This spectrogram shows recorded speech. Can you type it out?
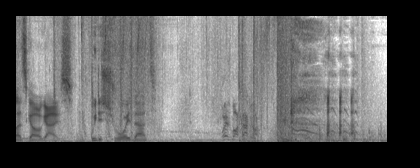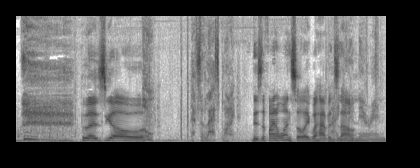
Let's go, guys. We destroyed that. Where's my backup? Let's go. Boom. That's the last blind. This is the final one, so like what happens Gotta get now? in there and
